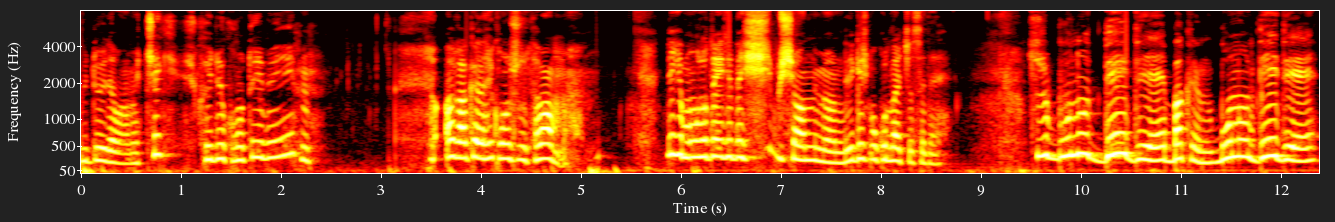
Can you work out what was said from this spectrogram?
Videoya devam edecek. Şu kaydı kontrol edeyim. Aga arkadaşlar konuşuldu tamam mı? Dedi ki Motoda Ete'de hiçbir şey anlamıyorum dedi. Keşke okulda açılsa de. Sonra bunu dedi. Bakın bunu dedi.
